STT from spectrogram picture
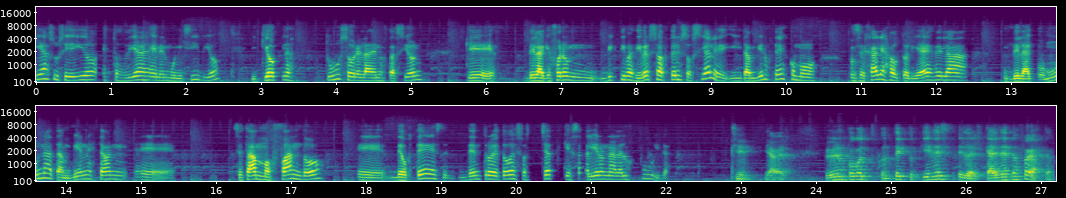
qué ha sucedido estos días en el municipio y qué opinas tú sobre la denostación que, de la que fueron víctimas diversos actores sociales y también ustedes como concejales, autoridades de la, de la comuna también estaban, eh, se estaban mofando eh, de ustedes dentro de todos esos chats que salieron a la luz pública. Sí, y a ver, primero un poco contexto, ¿quién es el alcalde de Antofagasta?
